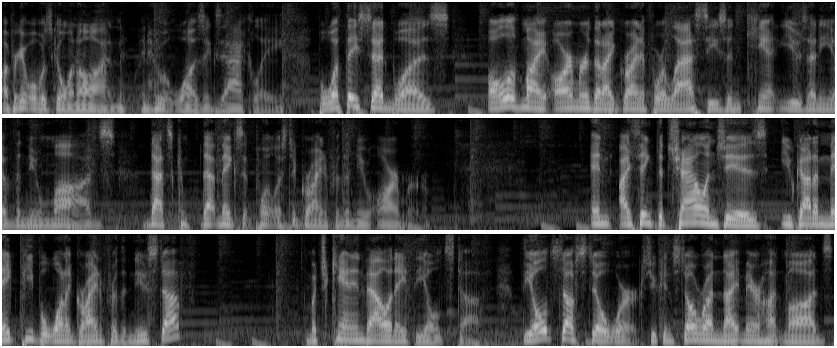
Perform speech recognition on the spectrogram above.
I forget what was going on and who it was exactly. But what they said was all of my armor that I grinded for last season can't use any of the new mods. That's that makes it pointless to grind for the new armor. And I think the challenge is you got to make people want to grind for the new stuff, but you can't invalidate the old stuff. The old stuff still works. You can still run Nightmare Hunt mods.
